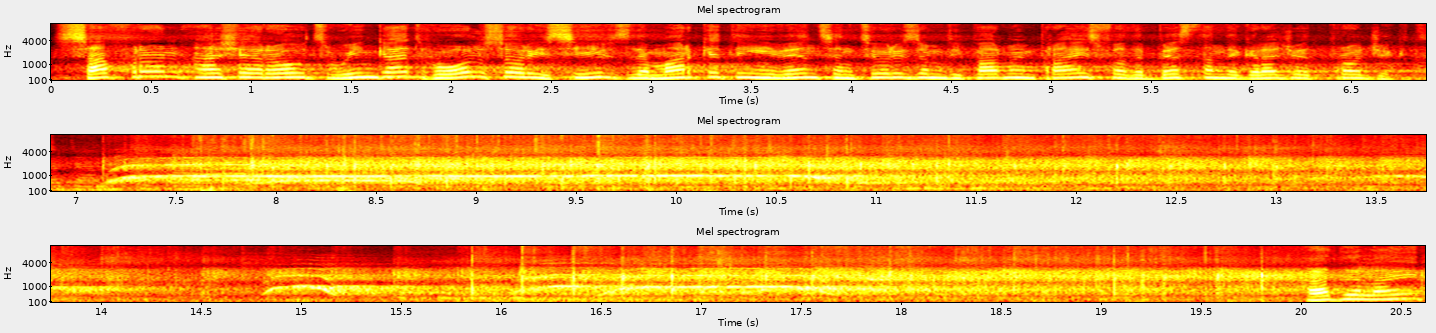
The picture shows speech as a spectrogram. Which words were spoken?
Saffron Asher Rhodes Wingard, who also receives the Marketing Events and Tourism Department Prize for the Best Undergraduate Project. Adelaide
